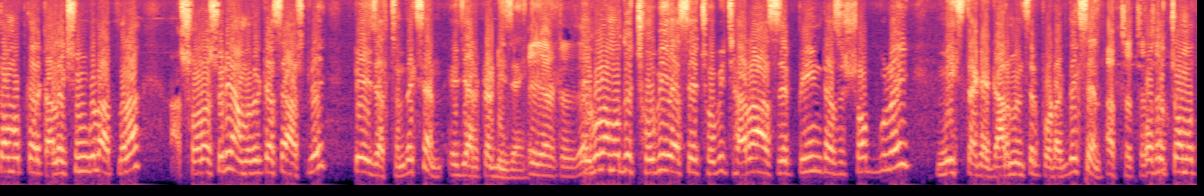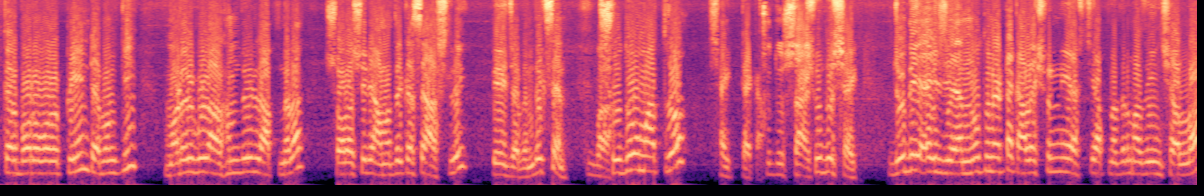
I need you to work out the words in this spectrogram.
চমৎকার কালেকশনগুলো আপনারা সরাসরি আমাদের কাছে আসলে পেয়ে যাচ্ছেন। দেখছেন এই যে একটা ডিজাইন এগুলোর মধ্যে ছবি আছে ছবি ছাড়া আছে প্রিন্ট আছে সবগুলোই মিক্স থাকে গার্মেন্টস এর প্রোডাক্ট দেখছেন? আচ্ছা, আচ্ছা, কত আচ্ছা। চমৎকার বড় বড় প্রিন্ট এবং কি মডেলগুলো আলহামদুলিল্লাহ আপনারা সরাসরি আমাদের কাছে আসলেই পেয়ে যাবেন। দেখছেন। শুধুমাত্র ষাট টাকা। শুধু 60 শুধু ষাট। যদি এই যে নতুন একটা কালেকশন নিয়ে আসছি আপনাদের মাঝে ইনশাল্লাহ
